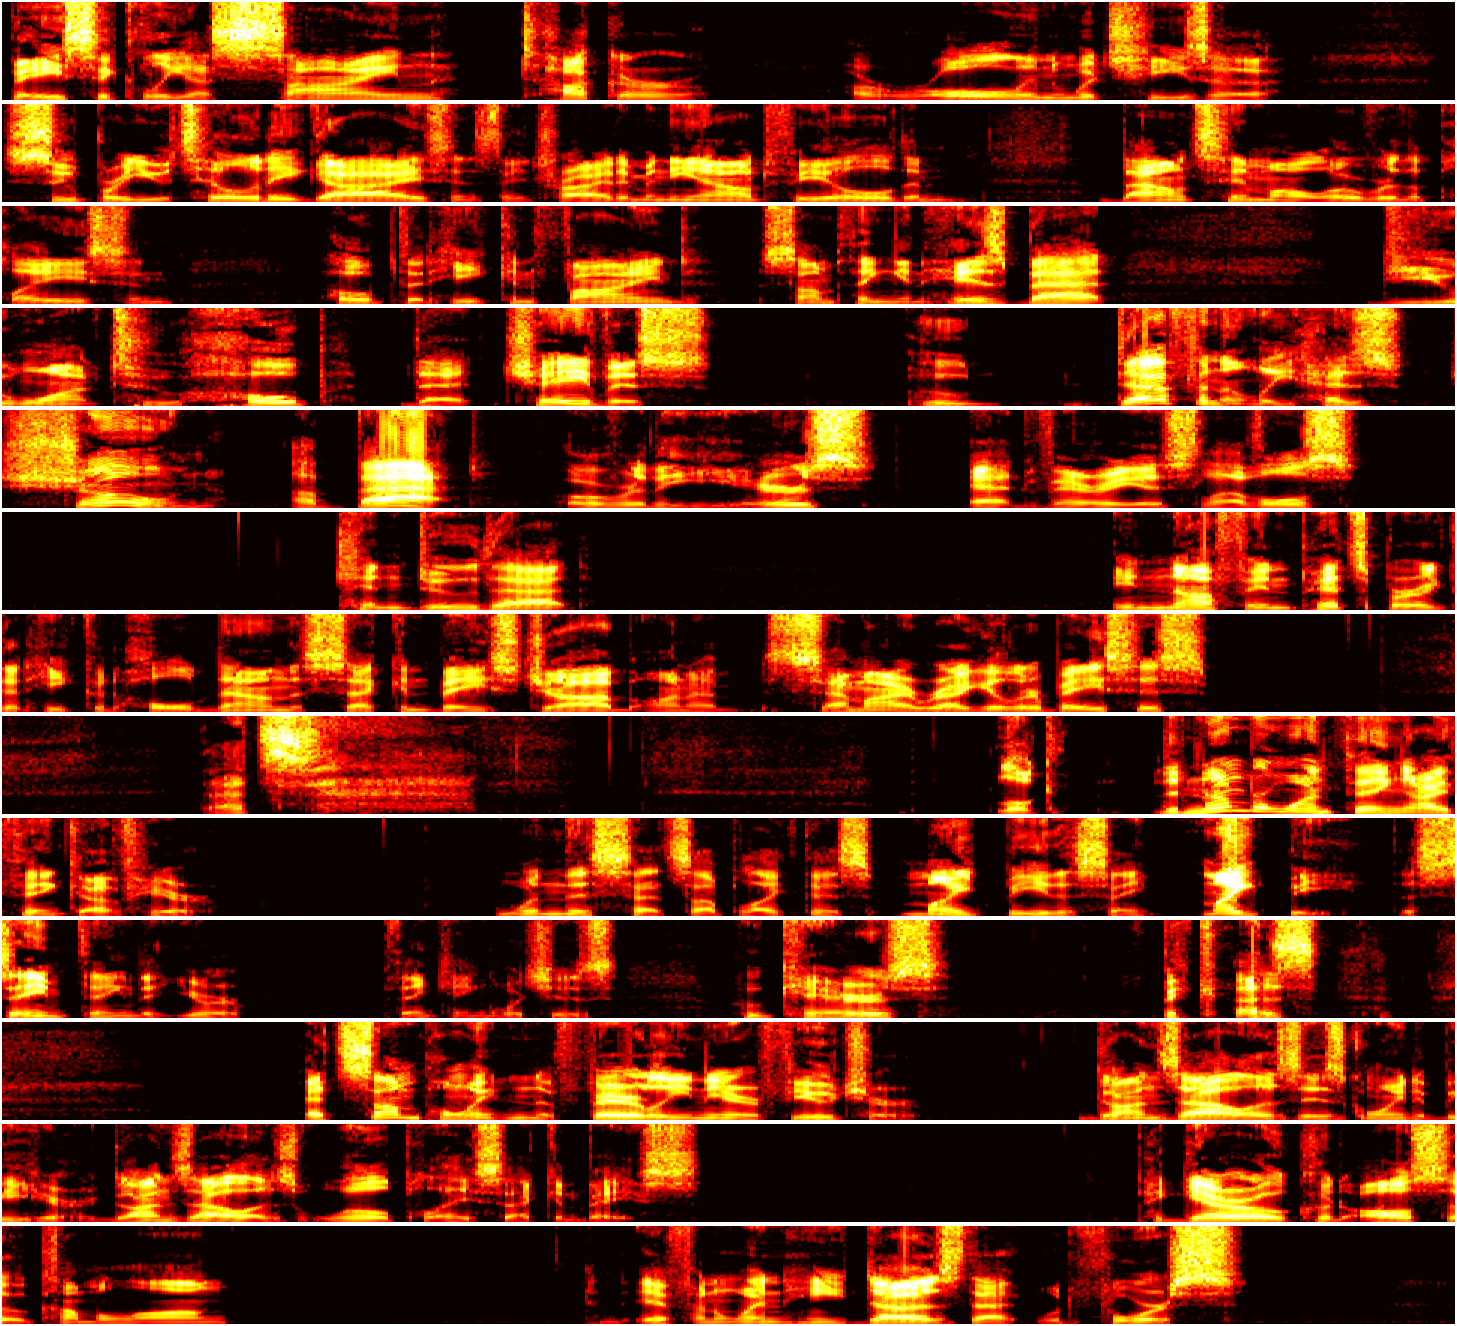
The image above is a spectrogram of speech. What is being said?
basically assign Tucker a role in which he's a super utility guy since they tried him in the outfield and bounce him all over the place and hope that he can find something in his bat? Do you want to hope that Chavis, who definitely has shown a bat over the years at various levels, can do that enough in Pittsburgh that he could hold down the second base job on a semi regular basis? That's. Look, the number one thing I think of here when this sets up like this might be the same might be the same thing that you're thinking, which is who cares? Because at some point in the fairly near future, Gonzalez is going to be here. Gonzalez will play second base. Peguero could also come along, and if and when he does, that would force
